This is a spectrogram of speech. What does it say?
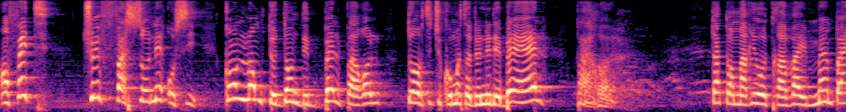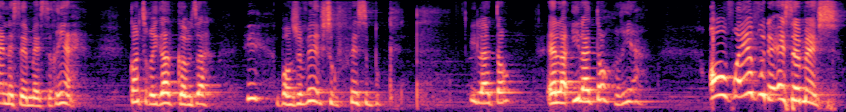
En fait, tu es façonné aussi. Quand l'homme te donne des belles paroles, toi aussi, tu commences à donner des belles paroles. Toi, ton mari au travail, même pas un SMS, rien. Quand tu regardes comme ça, bon, je vais sur Facebook. Il attend. Elle il attend rien. Envoyez-vous des SMS.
